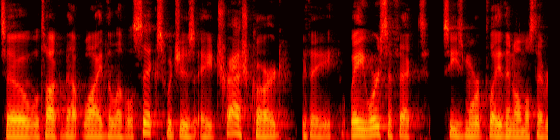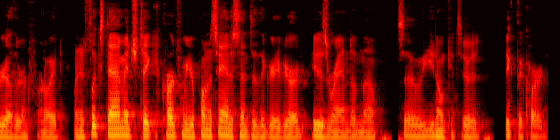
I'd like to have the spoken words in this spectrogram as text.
So we'll talk about why the level 6, which is a trash card with a way worse effect, sees more play than almost every other Infernoid. When it inflicts damage, take a card from your opponent's hand and send it to the graveyard. It is random, though, so you don't get to pick the card.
